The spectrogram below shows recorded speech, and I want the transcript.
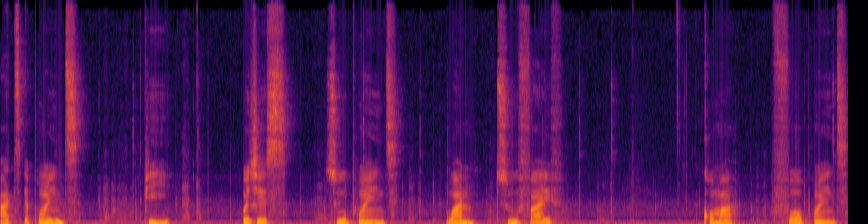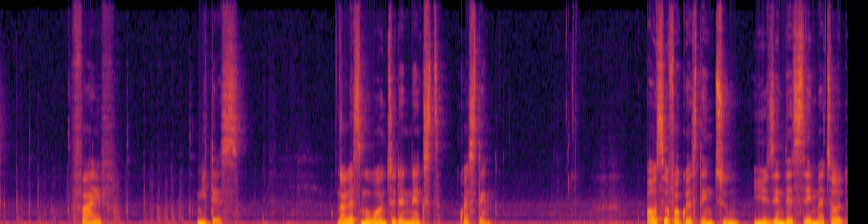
at a point P which is 2.125 comma 4. 5 meters. Now let's move on to the next question. Also for question 2, using the same method,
